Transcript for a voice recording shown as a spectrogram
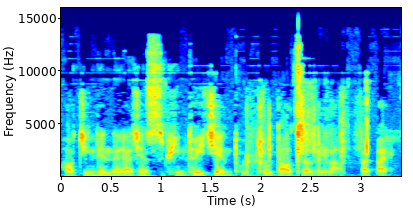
好，今天的牙签视频推荐就到这里了，拜拜。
